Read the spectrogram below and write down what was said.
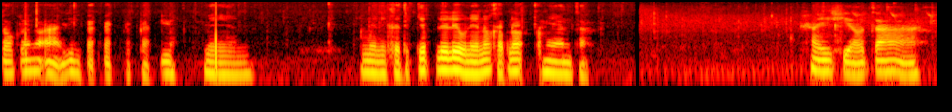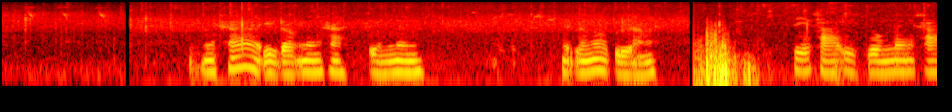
ตกเลยเนาะอ่ายลิ้นแปลกๆแปลกๆอยู่แมน มื่อนี้ก็จะเก็บเร็วๆเนี่ยเนาะครับเนาะแมนจ้ะไข่เขียวจ้านี่ค่ะอีกดอกหนึ่งค่ะจุ่มหนึ่งเห็ดละงอกเหลือง สีขาวอีกจุ่มหนึ่งค่ะ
